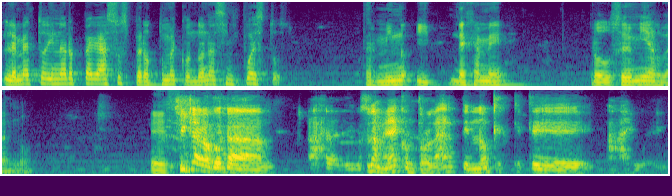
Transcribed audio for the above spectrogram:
le meto dinero a Pegasus, pero tú me condonas impuestos. termino y déjame producir mierda, ¿no? Sí, claro, es una manera de controlarte, ¿no? Que, ay, güey,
